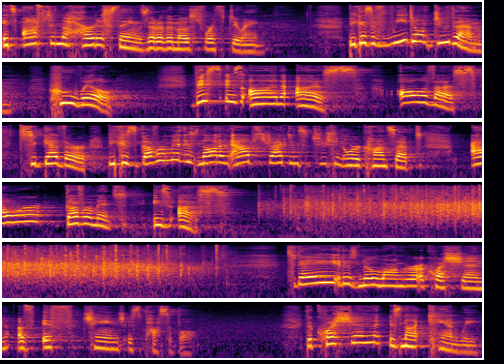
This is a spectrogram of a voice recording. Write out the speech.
it's often the hardest things that are the most worth doing. Because if we don't do them, who will? This is on us, all of us, together, because government is not an abstract institution or a concept. Our government is us. Today, it is no longer a question of if change is possible. The question is not can we?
